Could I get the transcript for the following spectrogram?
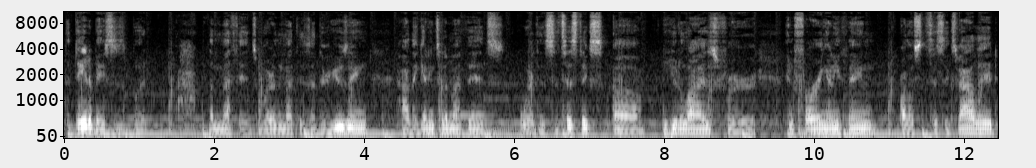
the databases but the methods. What are the methods that they're using? How are they getting to the methods? Where the statistics uh, utilized for inferring anything? Are those statistics valid?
